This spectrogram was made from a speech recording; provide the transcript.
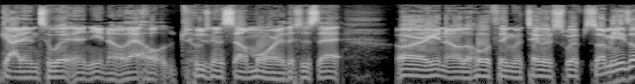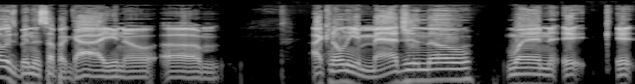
got into it, and you know that whole who's going to sell more, this is that, or you know the whole thing with Taylor Swift. So I mean, he's always been this type of guy. You know, um, I can only imagine though when it it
